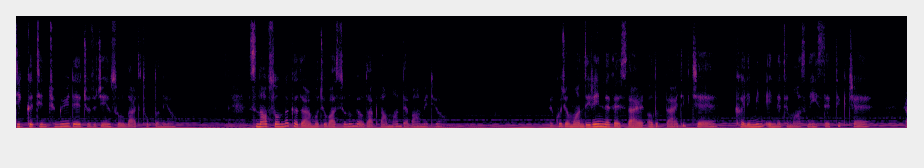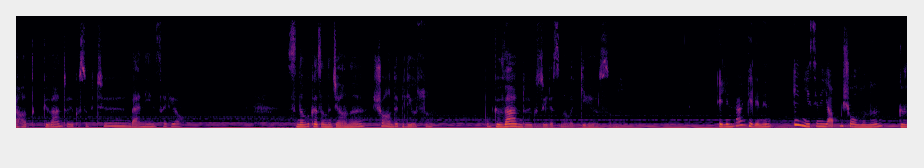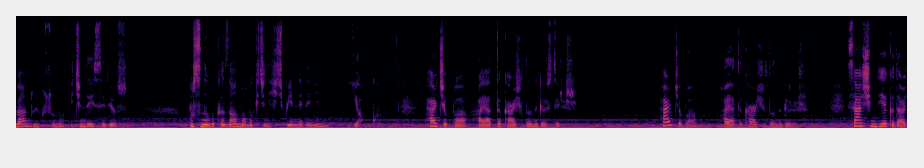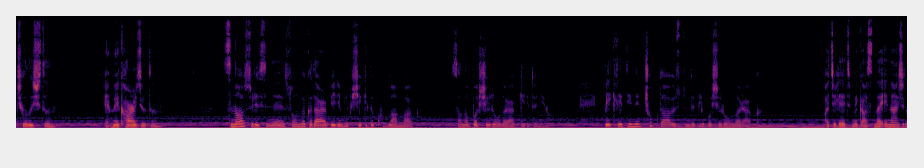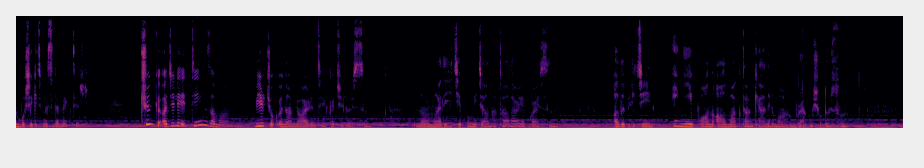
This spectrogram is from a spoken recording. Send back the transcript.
Dikkatin tümüyle de çözeceğin sorularda toplanıyor. Sınav sonuna kadar motivasyonun ve odaklanman devam ediyor. Ve kocaman derin nefesler alıp verdikçe, kalemin eline temasını hissettikçe rahatlık, güven duygusu bütün benliğini sarıyor. Sınavı kazanacağını şu anda biliyorsun. Bu güven duygusuyla sınava giriyorsun. Elinden gelenin en iyisini yapmış olmanın güven duygusunu içinde hissediyorsun. Bu sınavı kazanmamak için hiçbir nedenin yok. Her çaba hayatta karşılığını gösterir. Her çaba hayatta karşılığını görür. Sen şimdiye kadar çalıştın, emek harcadın. Sınav süresini sonuna kadar verimli bir şekilde kullanmak sana başarı olarak geri dönüyor. Beklediğinin çok daha üstünde bir başarı olarak acele etmek aslında enerjinin boşa gitmesi demektir. Çünkü acele ettiğin zaman birçok önemli ayrıntıyı kaçırırsın. Normalde hiç yapamayacağın hatalar yaparsın. Alabileceğin en iyi puanı almaktan kendini mahrum bırakmış olursun.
